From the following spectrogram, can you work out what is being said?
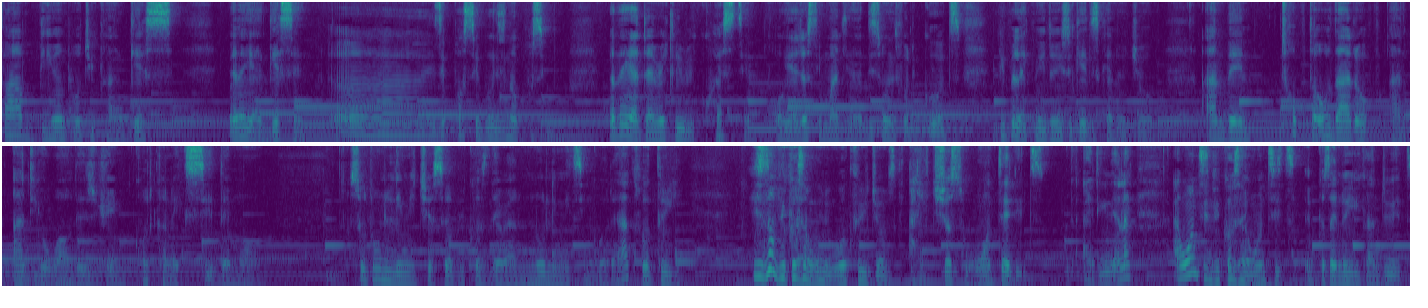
far beyond what you can guess. Whether you are guessing, uh, is it possible? Is it not possible? Whether you're directly requesting or you're just imagining that this one is for the gods. People like me don't used to get this kind of job. And then top all that up and add your wildest dream. God can exceed them all. So don't limit yourself because there are no limits in God. I asked for three. It's not because I'm going to work three jobs. I just wanted it. I didn't like I want it because I want it, because I know you can do it.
